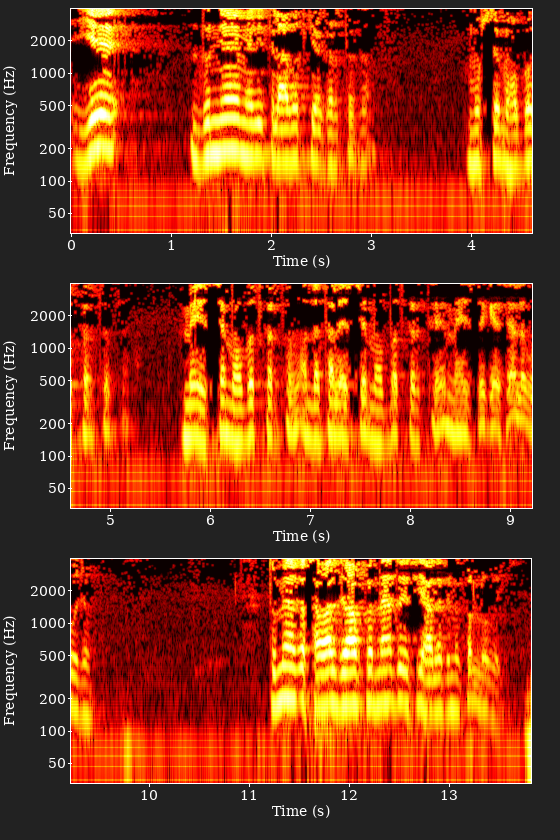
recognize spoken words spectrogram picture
یہ دنیا میں میری تلاوت کیا کرتا تھا؟ مجھ سے محبت کرتا تھا۔ میں اس سے محبت کرتا ہوں، اللہ تعالیٰ اس سے محبت کرتے ہیں، میں اس سے کیسے الگ ہو جاؤں؟ تمہیں اگر سوال جواب کرنا ہے تو اسی حالت میں کر لو بھائی۔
